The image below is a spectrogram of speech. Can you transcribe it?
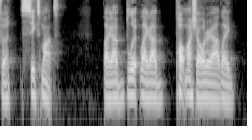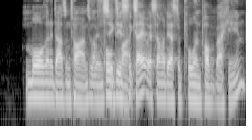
for six months. Like I blew, like I popped my shoulder out like more than a dozen times within Full six months. dislocate where somebody has to pull and pop it back in.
